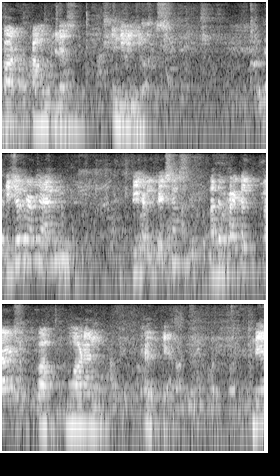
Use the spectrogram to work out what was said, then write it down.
for countless individuals. Physiotherapy and rehabilitation are the vital parts of modern healthcare. They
